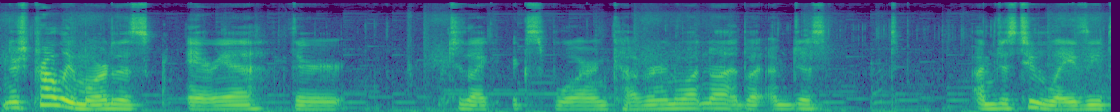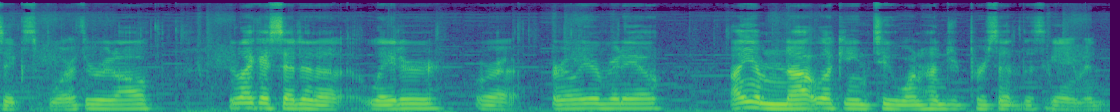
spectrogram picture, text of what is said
There's probably more to this area there to like explore and cover and whatnot, but I'm just I'm just too lazy to explore through it all. And like I said in a later or a earlier video, I am not looking to 100% this game, and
